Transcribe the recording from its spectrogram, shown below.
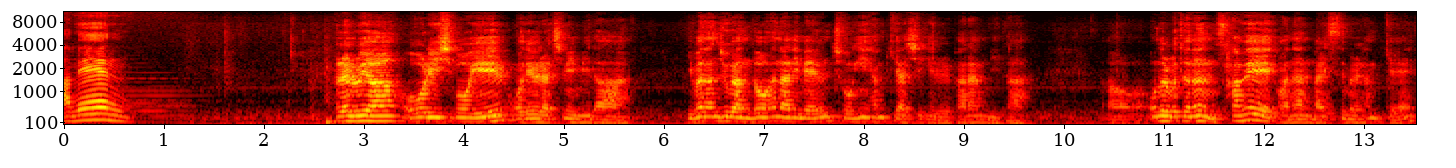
아멘 할렐루야 5월 25일 월요일 아침입니다. 이번 한 주간도 하나님의 은총이 함께 하시기를 바랍니다. 어, 오늘부터는 사회에 관한 말씀을 함께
